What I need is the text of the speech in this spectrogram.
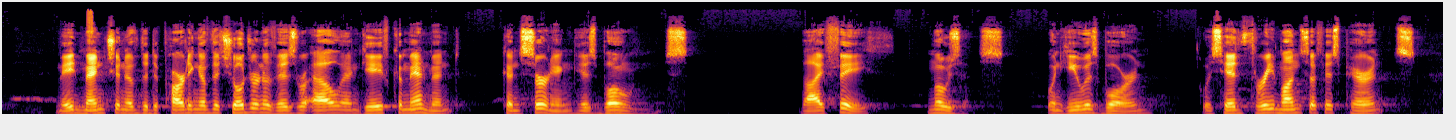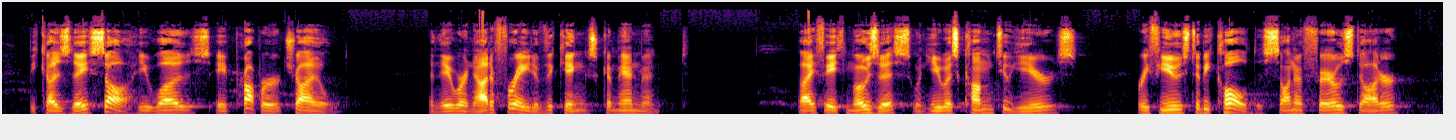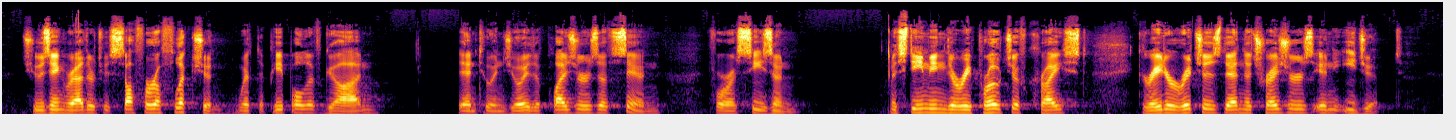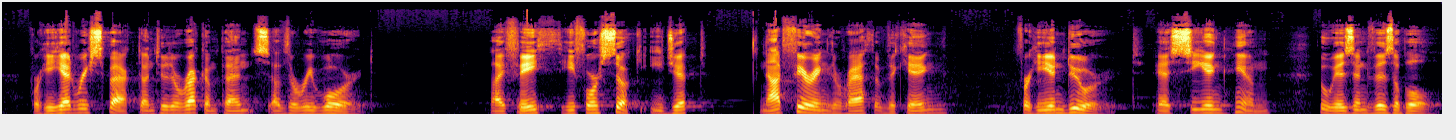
made mention of the departing of the children of Israel and gave commandment concerning his bones. By faith, Moses, when he was born, was hid three months of his parents because they saw he was a proper child, and they were not afraid of the king's commandment. By faith, Moses, when he was come to years, refused to be called the son of Pharaoh's daughter choosing rather to suffer affliction with the people of God than to enjoy the pleasures of sin for a season, esteeming the reproach of Christ greater riches than the treasures in Egypt, for he had respect unto the recompense of the reward. By faith he forsook Egypt, not fearing the wrath of the king, for he endured as seeing him who is invisible.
